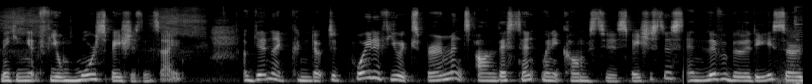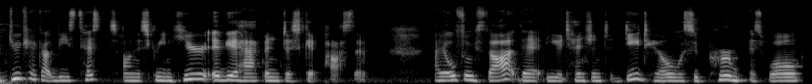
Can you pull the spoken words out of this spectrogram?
making it feel more spacious inside. Again, I conducted quite a few experiments on this tent when it comes to spaciousness and livability, so do check out these tests on the screen here if you happen to skip past them. I also thought that the attention to detail was superb as well.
